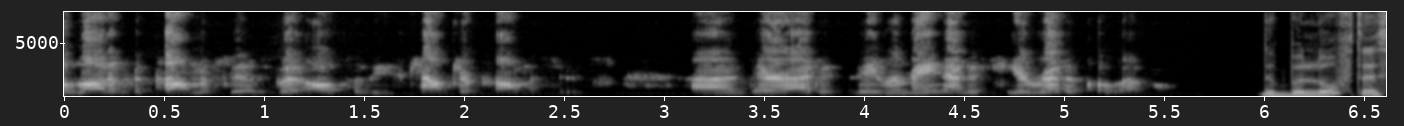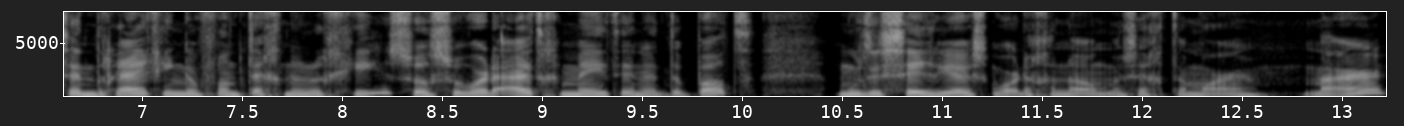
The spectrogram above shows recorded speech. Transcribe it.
a lot of the promises, but also these counter promises, a, they remain at a theoretical level. De beloftes en dreigingen van technologie, zoals ze worden uitgemeten in het debat, moeten serieus worden genomen, zegt Tamar. Maar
